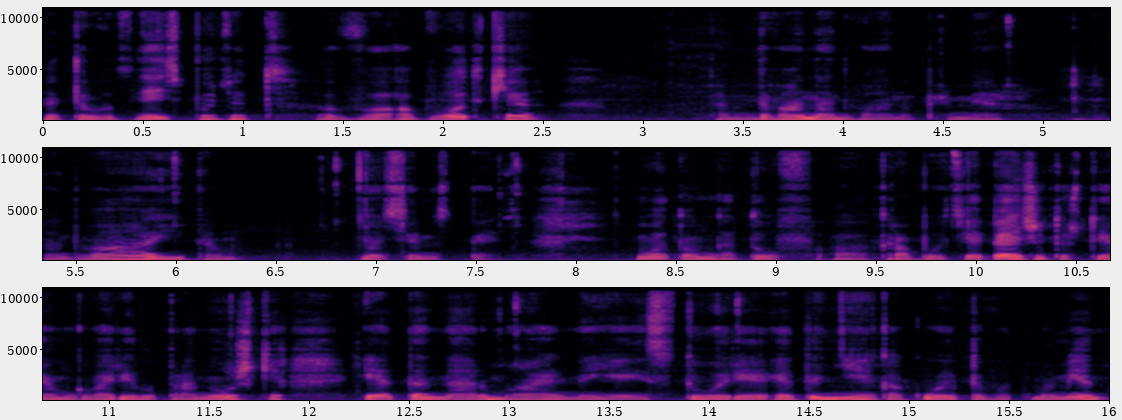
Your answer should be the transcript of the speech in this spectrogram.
Это вот здесь будет в обводке там 2 на 2, например, на 2 и там 0,75. Вот он готов а, к работе. И опять же, то, что я вам говорила про ножки, это нормальная история. Это не какой-то вот момент,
